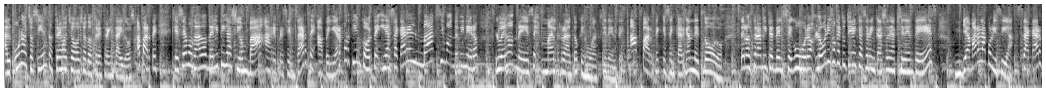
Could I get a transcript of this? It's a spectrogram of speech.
al 1-800-388-2332. Aparte, que ese abogado de litigación va a representarte, a pelear por ti en corte y a sacar el máximo de dinero luego de ese mal rato que es un accidente. Aparte, que se encargan de todo, de los trámites del seguro. Lo único que tú tienes que hacer en caso de accidente es llamar a la policía, sacar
